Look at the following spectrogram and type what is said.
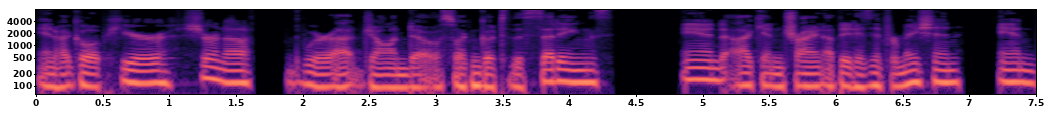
And if I go up here, sure enough, we're at John Doe. So I can go to the settings and I can try and update his information and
